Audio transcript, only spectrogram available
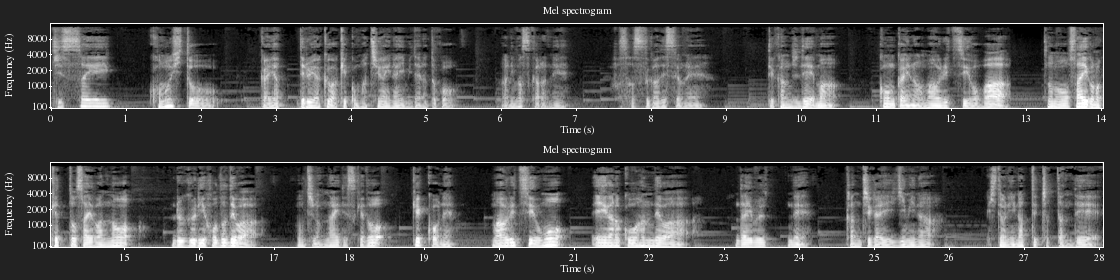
実際、この人がやってる役は結構間違いないみたいなとこありますからね。さすがですよね。って感じで、まあ、今回のマウリツィオは、その最後の決闘裁判のルグリほどではもちろんないですけど、結構ね、マウリツィオも映画の後半ではだいぶね、勘違い気味な人になってっちゃったんで、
